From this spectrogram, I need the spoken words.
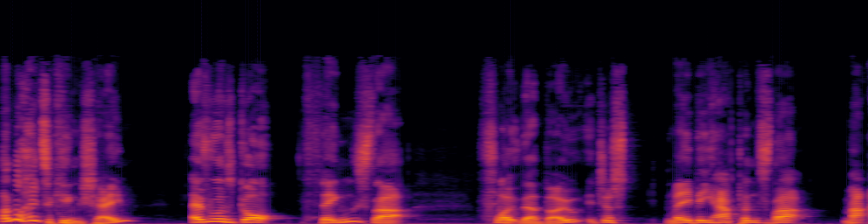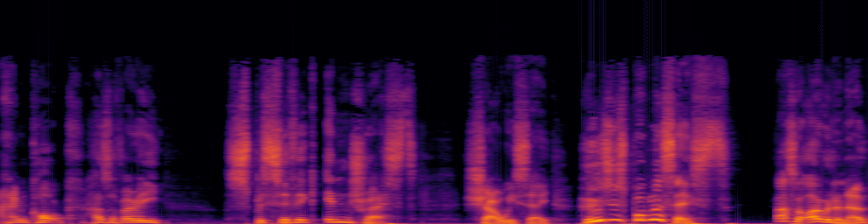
I'm not here to kink shame. Everyone's got things that float their boat. It just maybe happens that Matt Hancock has a very specific interest, shall we say. Who's his publicist? That's what I want to know.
